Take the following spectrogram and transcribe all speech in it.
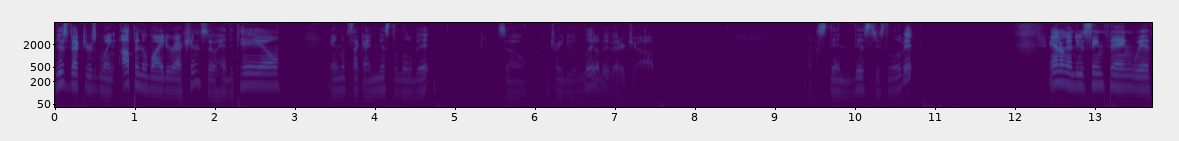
This vector is going up in the y direction, so head to tail, and looks like I missed a little bit. So I'll try to do a little bit better job. I'll extend this just a little bit. And I'm going to do the same thing with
